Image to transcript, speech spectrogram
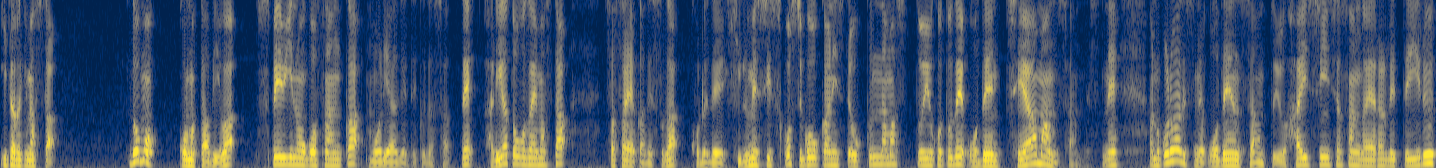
いただきました。どうも、この度はスペビのご参加盛り上げてくださってありがとうございました。ささやかですが、これで昼飯少し豪華にしておくんなますということで、おでんチェアマンさんですね。あの、これはですね、おでんさんという配信者さんがやられている、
